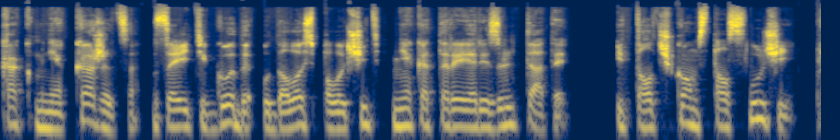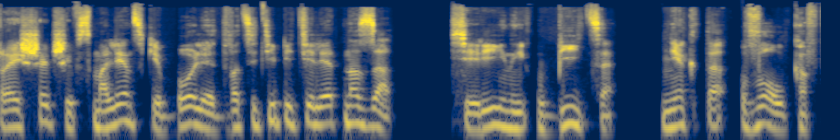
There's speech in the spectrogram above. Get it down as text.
Как мне кажется, за эти годы удалось получить некоторые результаты, и толчком стал случай, происшедший в Смоленске более 25 лет назад. Серийный убийца, некто Волков,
